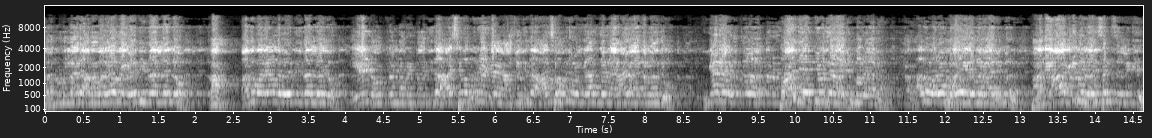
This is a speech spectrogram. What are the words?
തന്നോടുള്ള ആ. അത് പറയാനുള്ള വേറെ ഇതല്ലല്ലോ. ഏഴ് ഡോക്ടർമാരുണ്ടായിരുന്നു ഇത് ആശുപത്രി ഇത് ആശുപത്രി? ഇങ്ങനെ പാലിയേറ്റീവിന്റെ കാര്യം പറയാനും. അത് പറയാൻ ലൈസൻസ് ഇല്ലെങ്കിൽ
